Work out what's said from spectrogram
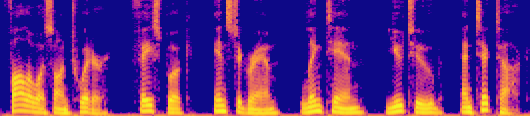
Follow us on Twitter, Facebook, Instagram, LinkedIn, YouTube, and TikTok.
